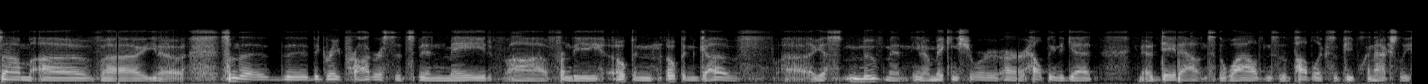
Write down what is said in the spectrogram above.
some of uh, you know some of the, the, the great progress that's been made uh, from the open open gov uh, I guess movement you know making sure are helping to get you know data out into the wild into the public so people can actually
